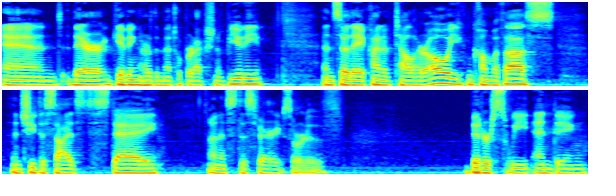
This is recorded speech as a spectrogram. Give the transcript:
and they're giving her the mental protection of beauty, and so they kind of tell her, "Oh, you can come with us," and she decides to stay, and it's this very sort of bittersweet ending.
